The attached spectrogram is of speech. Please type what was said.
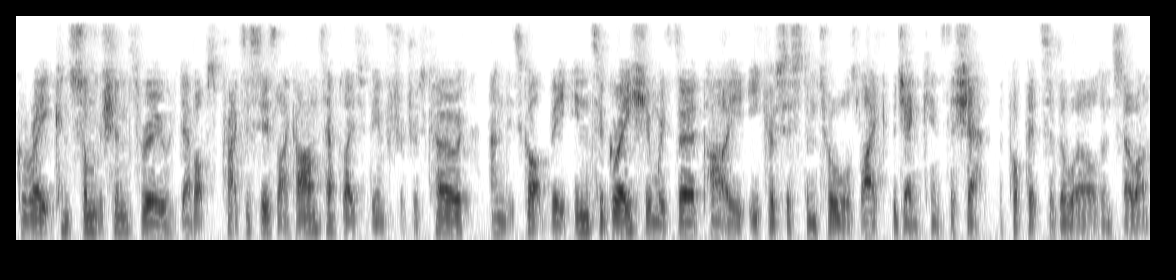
great consumption through DevOps practices like ARM templates for the infrastructure as code, and it's got the integration with third-party ecosystem tools like the Jenkins, the Chef, the Puppets of the world, and so on.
